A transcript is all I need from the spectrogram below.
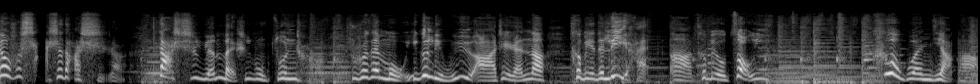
要说啥是大师啊？大师原本是一种尊称，就说在某一个领域啊，这人呢特别的厉害啊，特别有造诣。客观讲啊，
